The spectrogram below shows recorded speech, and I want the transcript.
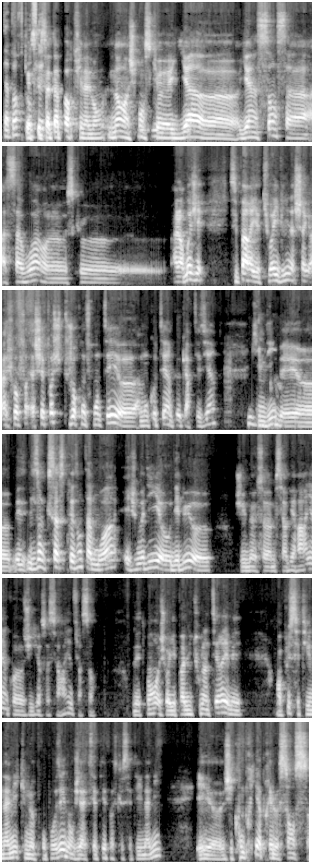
t'apporte Qu'est-ce que ça t'apporte finalement? Non, je pense qu'il y, a, il y a un sens à, savoir ce que. Alors moi, j'ai c'est pareil, tu vois, Evelyne, à chaque, à chaque, fois, je suis toujours confronté à mon côté un peu cartésien qui me dit, ben, mais disons que ça se présente à moi et je me dis au début, je dis, ben, ça va me servir à rien, quoi. Je dis, ça sert à rien de faire ça. Honnêtement, je voyais pas du tout l'intérêt, mais en plus, c'était une amie qui me le proposait, donc j'ai accepté parce que c'était une amie. Et j'ai compris après le sens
